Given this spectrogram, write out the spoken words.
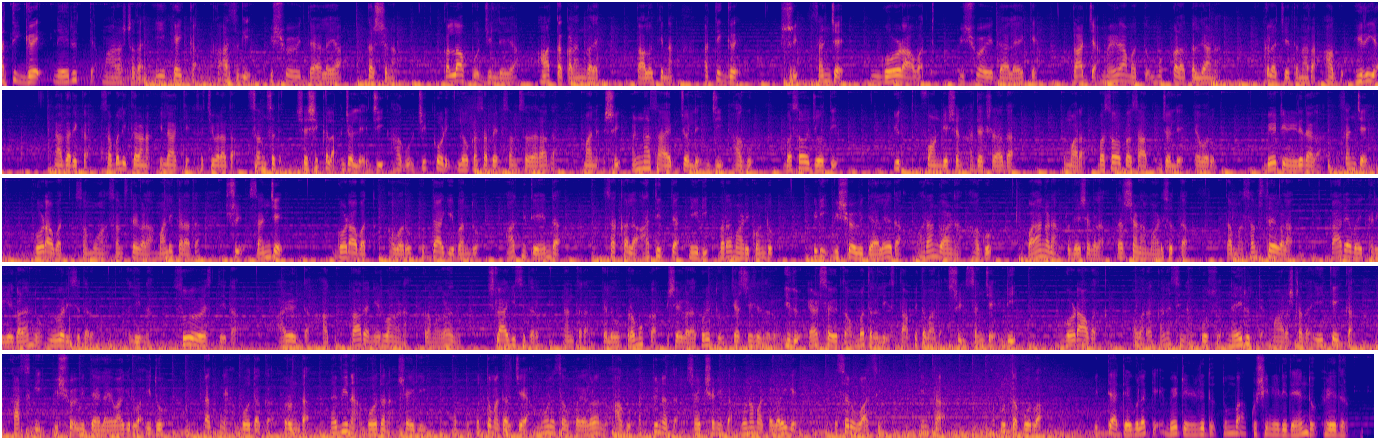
ಅತಿಗ್ರೆ ನೈಋತ್ಯ ಮಹಾರಾಷ್ಟ್ರದ ಏಕೈಕ ಖಾಸಗಿ ವಿಶ್ವವಿದ್ಯಾಲಯ ದರ್ಶನ. ಕೊಲ್ಲಾಪುರ ಜಿಲ್ಲೆಯ ಆತ ಕಳಂಗಳೆ ತಾಲೂಕಿನ ಅತಿಗ್ರೆ ಶ್ರೀ ಸಂಜಯ್ ಗೋಡಾವತ್ ವಿಶ್ವವಿದ್ಯಾಲಯಕ್ಕೆ ರಾಜ್ಯ ಮಹಿಳಾ ಮತ್ತು ಮಕ್ಕಳ ಕಲ್ಯಾಣ ವಿಕಲಚೇತನರ ಹಾಗೂ ಹಿರಿಯ ನಾಗರಿಕ ಸಬಲೀಕರಣ ಇಲಾಖೆ ಸಚಿವರಾದ ಸಂಸದೆ ಶಶಿಕಲಾ ಜೊಲ್ಲೆ ಜಿ ಹಾಗೂ ಚಿಕ್ಕೋಡಿ ಲೋಕಸಭೆ ಸಂಸದರಾದ ಮಾನ್ಯ ಶ್ರೀ ಅಣ್ಣಾ ಸಾಹೇಬ್ ಜೊಲ್ಲೆ ಜಿ ಹಾಗೂ ಬಸವಜ್ಯೋತಿ ಯೂತ್ ಫೌಂಡೇಶನ್ ಅಧ್ಯಕ್ಷರಾದ ಕುಮಾರ ಬಸವಪ್ರಸಾದ್ ಜೊಲ್ಲೆ ಅವರು ಭೇಟಿ ನೀಡಿದಾಗ ಸಂಜೆ ಗೋಡಾವತ್ ಸಮೂಹ ಸಂಸ್ಥೆಗಳ ಮಾಲೀಕರಾದ ಶ್ರೀ ಸಂಜಯ್ ಗೋಡಾವತ್ ಅವರು ಖುದ್ದಾಗಿ ಬಂದು ಆತ್ಮೀಯತೆಯಿಂದ ಸಕಲ ಆತಿಥ್ಯ ನೀಡಿ ಬರಮಾಡಿಕೊಂಡು ಇಡೀ ವಿಶ್ವವಿದ್ಯಾಲಯದ ಹೊರಾಂಗಣ ಹಾಗೂ ಒಳಾಂಗಣ ಪ್ರದೇಶಗಳ ದರ್ಶನ ಮಾಡಿಸುತ್ತಾ ತಮ್ಮ ಸಂಸ್ಥೆಗಳ ಕಾರ್ಯವೈಖರಿಗಳನ್ನು ವಿವರಿಸಿದರು. ಅಲ್ಲಿನ ಸುವ್ಯವಸ್ಥಿತ ಆಡಳಿತ ಹಾಗೂ ಕಾರ್ಯನಿರ್ವಹಣಾ ಕ್ರಮಗಳನ್ನು ಶ್ಲಾಘಿಸಿದರು. ನಂತರ ಕೆಲವು ಪ್ರಮುಖ ವಿಷಯಗಳ ಕುರಿತು ಚರ್ಚಿಸಿದರು. ಇದು ಎರಡ್ ಸಾವಿರದ ಒಂಬತ್ತರಲ್ಲಿ ಸ್ಥಾಪಿತವಾದ ಶ್ರೀ ಸಂಜಯ್ ಡಿ. ಗೋಡಾವತ್ ಅವರ ಕನಸಿನ ಕೂಸು. ನೈಋತ್ಯ ಮಹಾರಾಷ್ಟ್ರದ ಏಕೈಕ ಖಾಸಗಿ ವಿಶ್ವವಿದ್ಯಾಲಯವಾಗಿರುವ ಇದು ತಜ್ಞ ಬೋಧಕ ವೃಂದ, ನವೀನ ಬೋಧನಾ ಶೈಲಿ ಮತ್ತು ಉತ್ತಮ ದರ್ಜೆಯ ಮೂಲಸೌಕರ್ಯಗಳನ್ನು ಹಾಗೂ ಅತ್ಯುನ್ನತ ಶೈಕ್ಷಣಿಕ ಗುಣಮಟ್ಟಗಳಿಗೆ ಹೆಸರುವಾಸಿ. ಇಂಥ ಅಭೂತಪೂರ್ವ ವಿದ್ಯಾ ದೇಗುಲಕ್ಕೆ ಭೇಟಿ ನೀಡಿದ್ದು ತುಂಬ ಖುಷಿ ನೀಡಿದೆ ಎಂದು ಹೇಳಿದರು.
